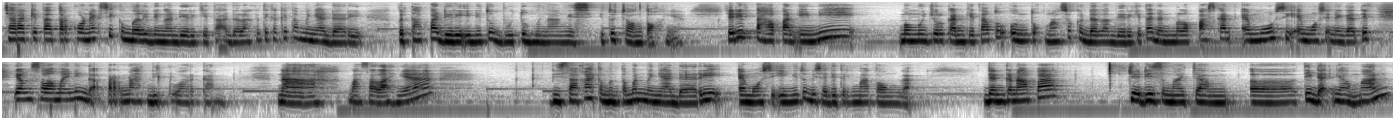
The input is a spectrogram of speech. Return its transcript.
Cara kita terkoneksi kembali dengan diri kita adalah ketika kita menyadari betapa diri ini tuh butuh menangis. Itu contohnya. Jadi tahapan ini memunculkan kita tuh untuk masuk ke dalam diri kita dan melepaskan emosi-emosi negatif yang selama ini nggak pernah dikeluarkan. Nah, masalahnya bisakah teman-teman menyadari emosi ini tuh bisa diterima atau enggak? Dan kenapa jadi semacam uh, tidak nyaman?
